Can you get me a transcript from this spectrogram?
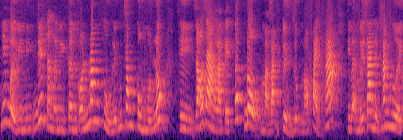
Nhưng bởi vì mình biết rằng là mình cần có 5 thủ lĩnh trong cùng một lúc thì rõ ràng là cái tốc độ mà bạn tuyển dụng nó phải khác thì bạn mới ra được 5 người.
